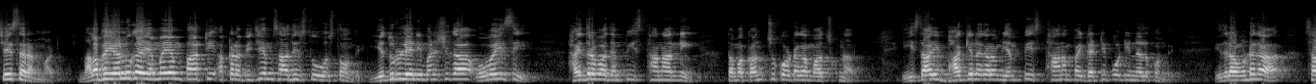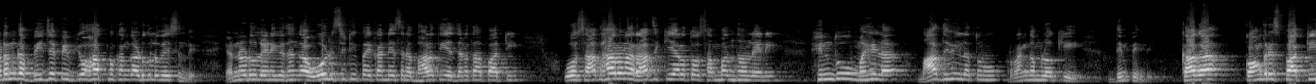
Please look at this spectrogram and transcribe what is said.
చేశారనమాట నలభై ఏళ్ళుగా ఎంఐఎం పార్టీ అక్కడ విజయం సాధిస్తూ వస్తోంది. ఎదురులేని మనిషిగా ఓవైసీ హైదరాబాద్ ఎంపీ స్థానాన్ని తమ కంచుకోటగా మార్చుకున్నారు. ఈసారి భాగ్యనగరం ఎంపీ స్థానంపై గట్టి పోటీ నెలకొంది. ఇదిలా ఉండగా సడన్గా బీజేపీ వ్యూహాత్మకంగా అడుగులు వేసింది. ఎన్నడూ లేని విధంగా ఓల్డ్ సిటీపై కన్నేసిన భారతీయ జనతా పార్టీ ఓ సాధారణ రాజకీయాలతో సంబంధం లేని హిందూ మహిళ మాధవీలతను రంగంలోకి దింపింది. కాగా కాంగ్రెస్ పార్టీ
